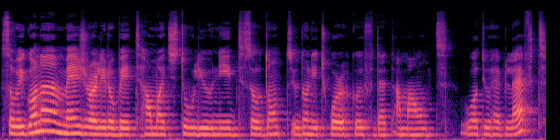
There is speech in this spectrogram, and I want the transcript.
So we're gonna measure a little bit how much tulle you need. So don't you don't need to work with that amount what you have left.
